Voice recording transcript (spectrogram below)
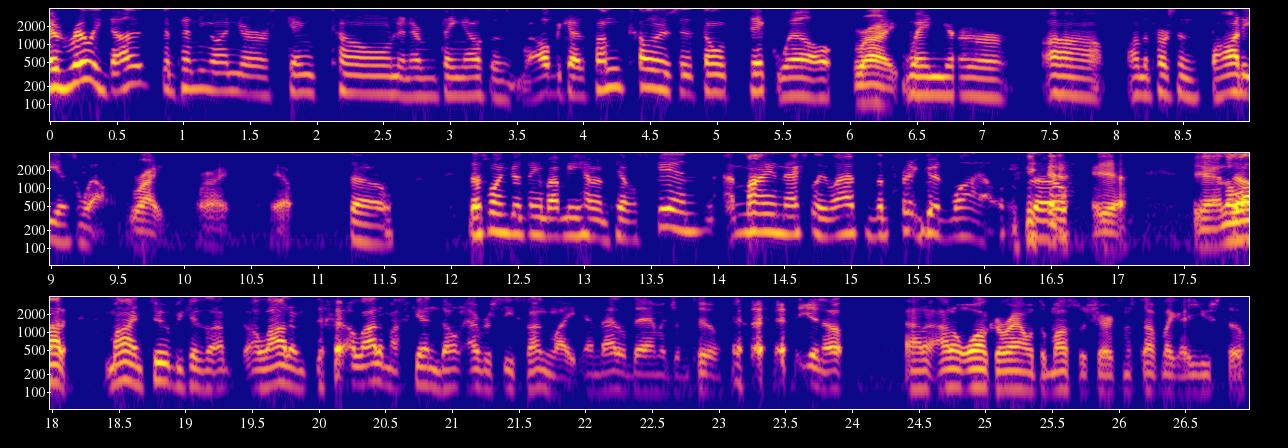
It really does, depending on your skin tone and everything else as well, because some colors just don't stick well. Right. When you're uh, on the person's body as well. Right. Right. Yep. So that's one good thing about me having pale skin. Mine actually lasts a pretty good while. So yeah, yeah, yeah. and so, a lot, of, mine too, because I, a lot of a lot of my skin don't ever see sunlight, and that'll damage them too. you know, I, I don't walk around with the muscle shirts and stuff like I used to.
